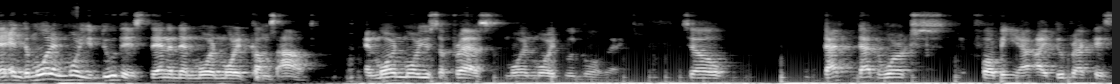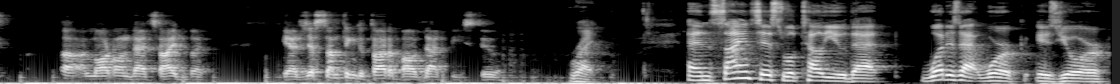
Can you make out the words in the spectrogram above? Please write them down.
and, and the more and more you do this, then and then more and more it comes out, and more and more you suppress, more and more it will go away. So that that works for me. I, I do practice uh, a lot on that side, but yeah, just something to thought about that piece too. Right. And scientists will tell you that what is at work is your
